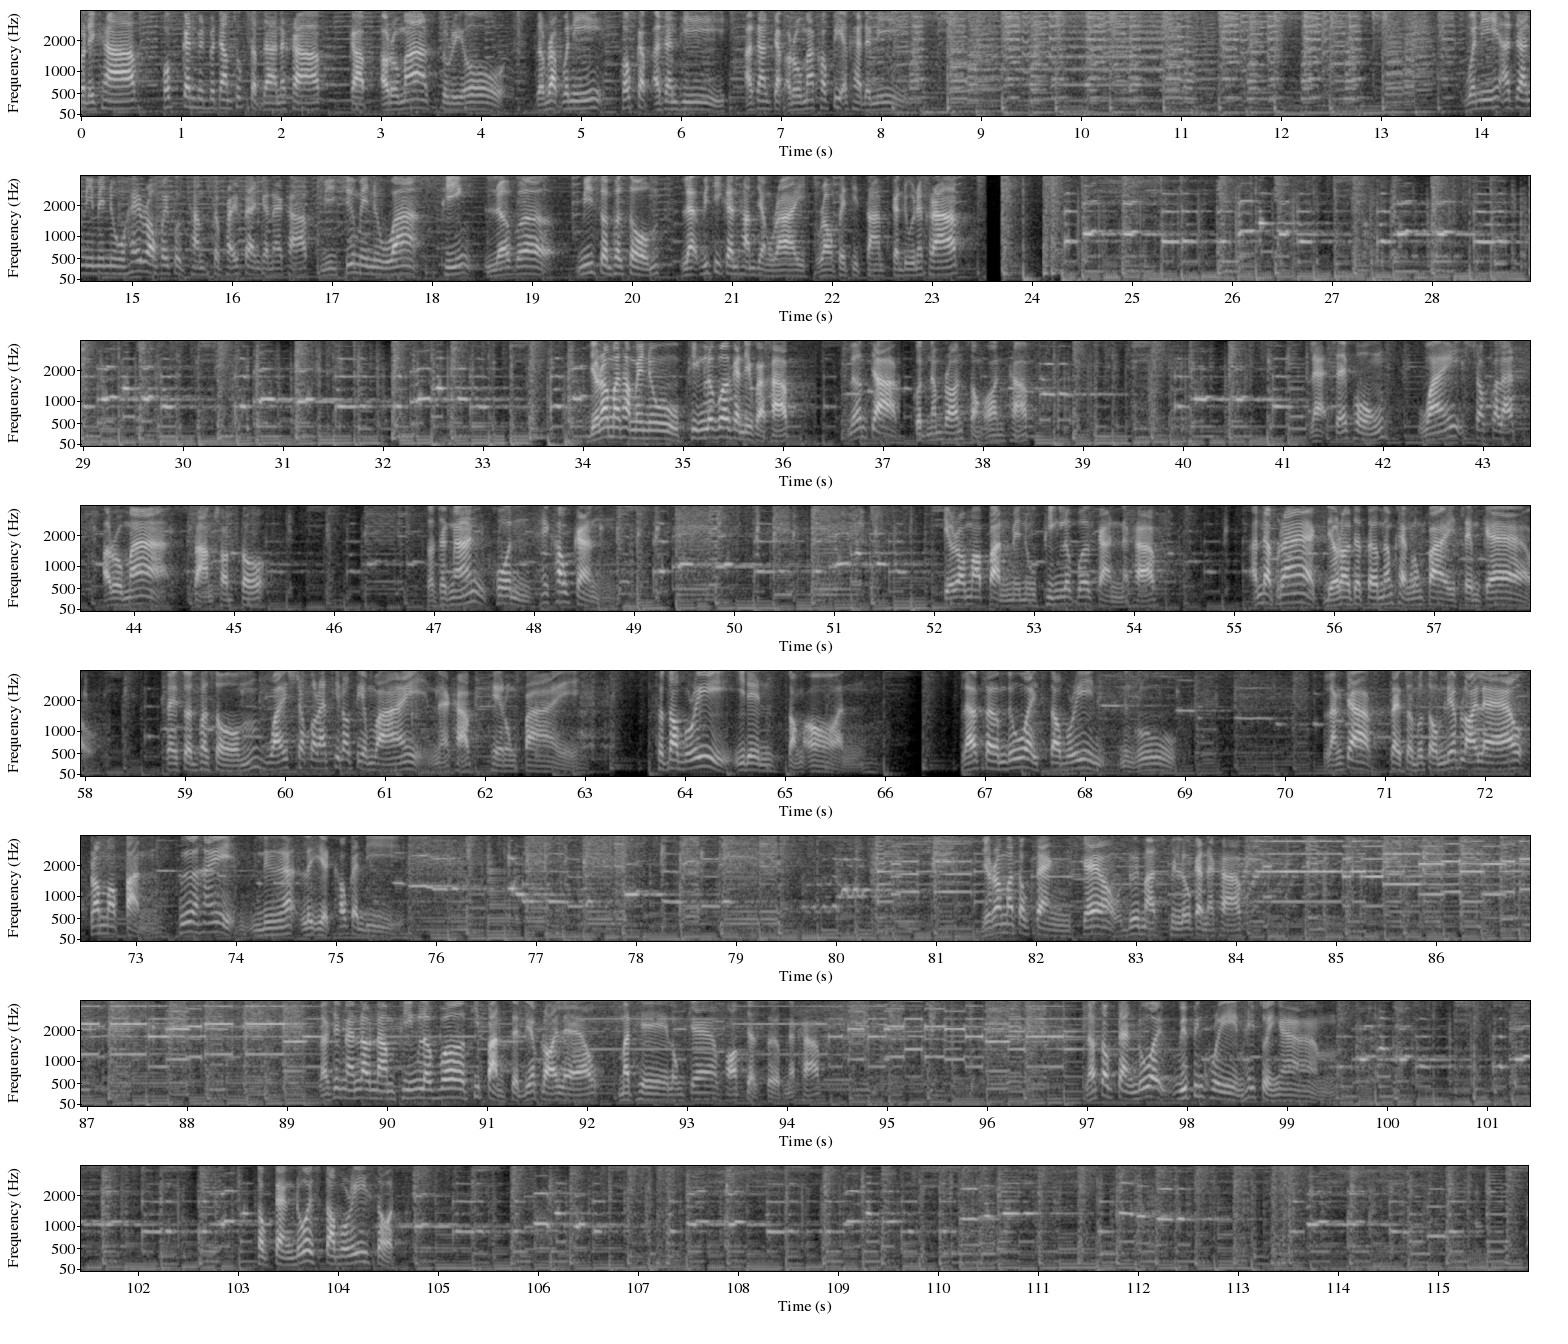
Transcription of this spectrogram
วัสดีครับ พบกันเป็นประจำทุกสัปดาห์นะครับ กับ Aroma Studio สำหรับวันนี้พบกับอาจารย์พี อาจารย์จาก Aroma Coffee Academy วันนี้อาจารย์มีเมนูให้ลองไปฝึกทำเซอร์ไพรส์แฟนกันนะครับ มีชื่อเมนูว่า Pink Lover มีส่วนผสมและวิธีการทำอย่างไรลองไปติดตามกันดูนะครับ ดี๋ยวเรามาทำเมนู Pink Lover กันดีกว่าครับ เริ่มจากกดน้ำร้อน 2 ออนครับ และใช้ผงไวท์ช็อกโกแลตอโรมา3ช้อนโต๊ะ ต่อจากนั้นคนให้เข้ากัน เดี๋ยวเรามาปั่นเมนู Pink Lover กันนะครับ อันดับแรกเดี๋ยวเราจะเติมน้ำแข็งลงไปเต็มแก้ว ใส่ส่วนผสมไวท์ช็อกโกแลตที่เราเตรียมไว้นะครับ เทลงไป สตรอเบอรี่อีเดน2ออน แล้วเติมด้วยสตรอเบอรี่1ลูก หลังจากใส่ส่วนผสมเรียบร้อยแล้ว เรามาปั่นเพื่อให้เนื้อละเอียดเข้ากันดีเดี๋ยวเรามาตกแต่งแก้วด้วยมาร์ชเมลโล่กันนะครับ หลังจากนั้นเรานำพิงค์เลเวอร์ที่ปั่นเสร็จเรียบร้อยแล้ว มาเทลงแก้วพร้อมจัดเสิร์ฟนะครับ แล้วตกแต่งด้วยวิปปิ้งครีมให้สวยงาม ตกแต่งด้วยสตรอเบอรี่สด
